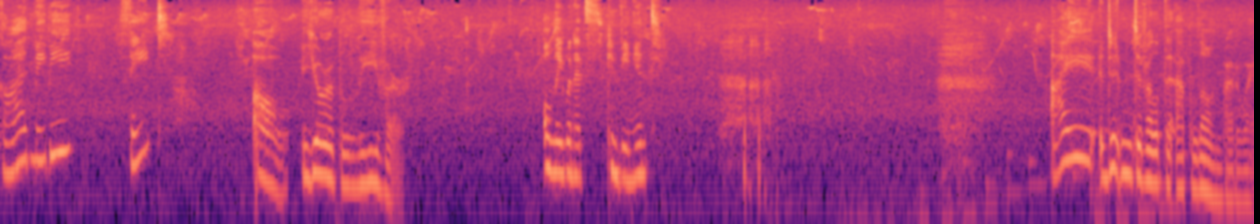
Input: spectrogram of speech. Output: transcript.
God, maybe? Fate? Oh, you're a believer. Only when it's convenient. I didn't develop the app alone, by the way.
